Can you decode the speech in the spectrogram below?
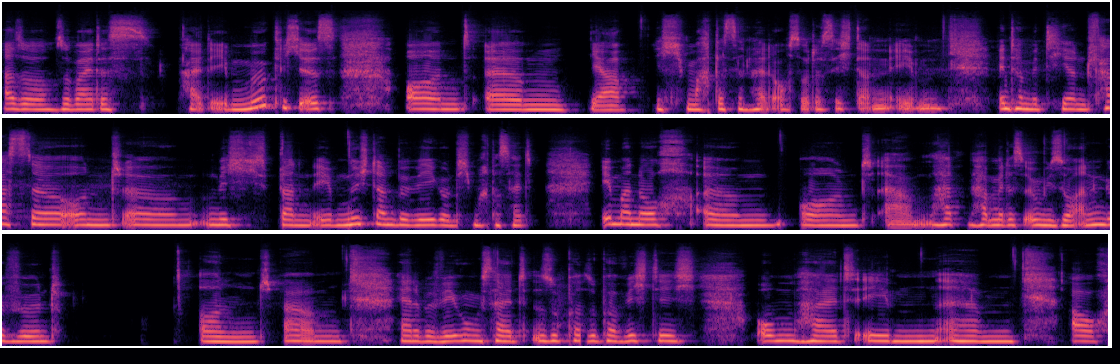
Also soweit es halt eben möglich ist. Und ähm, ja, ich mache das dann halt auch so, dass ich dann eben intermittierend faste und ähm, mich dann eben nüchtern bewege und ich mache das halt immer noch ähm, und ähm, habe hab mir das irgendwie so angewöhnt. Und ähm, ja, eine Bewegung ist halt super, super wichtig, um halt eben ähm, auch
